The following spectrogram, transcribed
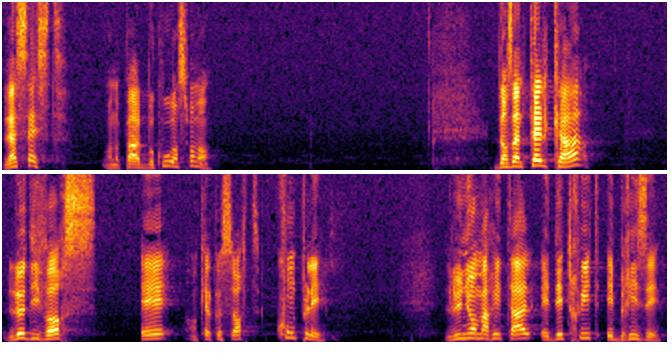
l'inceste. On en parle beaucoup en ce moment. Dans un tel cas, le divorce est en quelque sorte complet l'union maritale est détruite et brisée.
